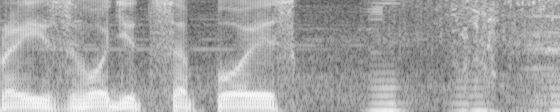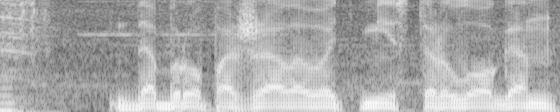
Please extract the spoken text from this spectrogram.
Производится поиск. Добро пожаловать, мистер Логан.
